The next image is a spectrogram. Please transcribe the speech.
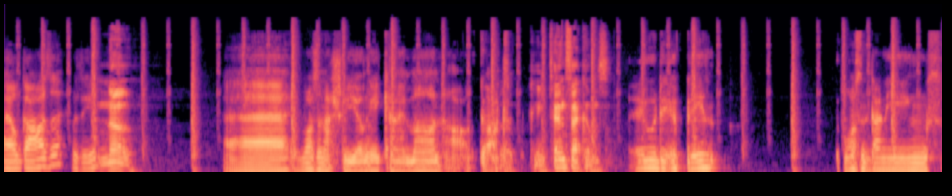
El Ghazi was he? No. Uh, it wasn't Ashley Young. He came on. Oh God, Okay. Ten seconds. who would it have been? It wasn't Danny Ings.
